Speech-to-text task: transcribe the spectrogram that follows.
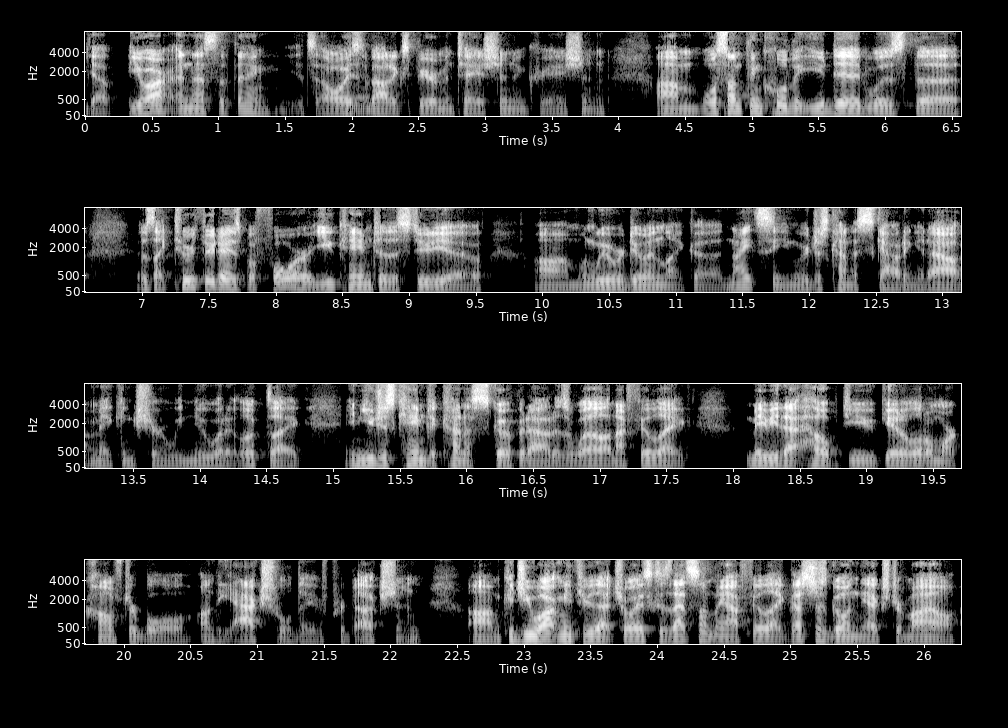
Yep, you are, and that's the thing. It's always yeah. about experimentation and creation. Um, well, something cool that you did was the it was like two or three days before you came to the studio um, when we were doing like a night scene. We were just kind of scouting it out, making sure we knew what it looked like, and you just came to kind of scope it out as well. And I feel like maybe that helped you get a little more comfortable on the actual day of production. Um, could you walk me through that choice? Because that's something I feel like that's just going the extra mile,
